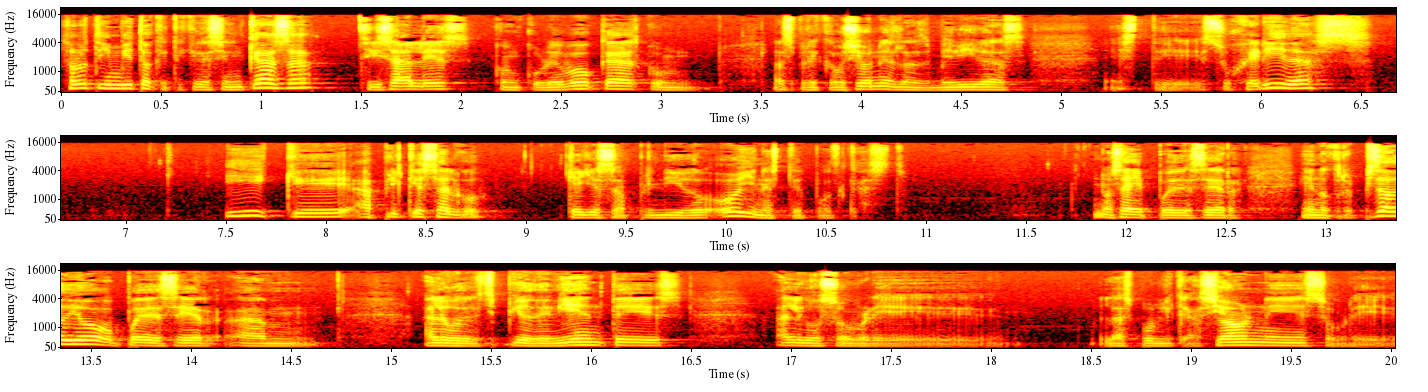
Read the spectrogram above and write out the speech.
Solo te invito a que te quedes en casa, si sales, con cubrebocas, con las precauciones, las medidas este, sugeridas y que apliques algo que hayas aprendido hoy en este podcast. No sé, puede ser en otro episodio o puede ser algo del cepillo de dientes, algo sobre las publicaciones, sobre,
